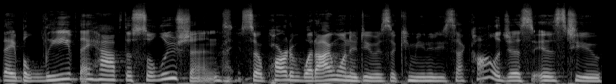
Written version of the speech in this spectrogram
They believe they have the solutions. Right. So, part of what I want to do as a community psychologist is to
